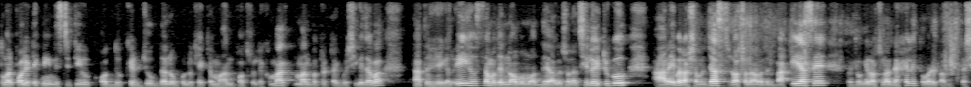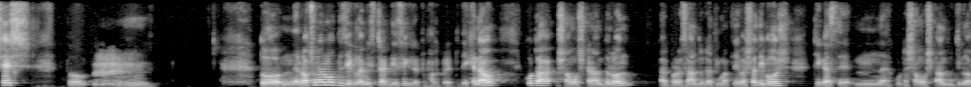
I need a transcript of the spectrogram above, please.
তোমার পলিটেকনিক ইনস্টিটিউট অধ্যক্ষের যোগদান উপলক্ষে একটা মানপত্র লেখো। মানপত্রটা একবার শিখে যাবা, তাতে হয়ে গেল। এই হচ্ছে আমাদের নবম অধ্যায়ের আলোচনা ছিল এইটুকু। আর এবার আসলে আমরা জাস্ট রচনা আমাদের বাকি আছে। তোমাকে রচনা দেখালে তোমার টপিকটা শেষ। তো তো রচনার মধ্যে যেগুলো আমি স্টার্ট দিয়েছি সেগুলো একটু ভালো করে একটু দেখে নাও। কোটা সংস্কার আন্দোলন তারপর হচ্ছে আন্তর্জাতিক মাতৃভাষা দিবস, ঠিক আছে? কোটা সংস্কার যেগুলো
